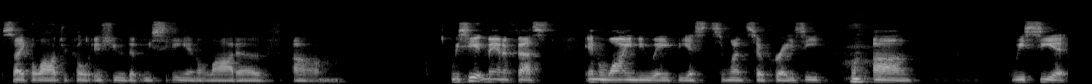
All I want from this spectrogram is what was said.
psychological issue that we see in a lot of um, we see it manifest in why new atheists went so crazy. um, we see it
